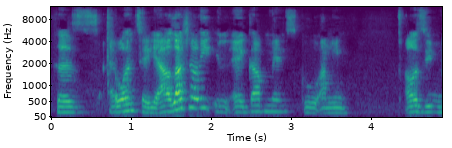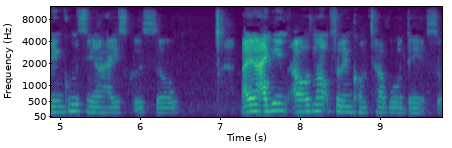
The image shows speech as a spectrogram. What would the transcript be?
Because I wanted, yeah, I was actually in a government school. I mean, I was in Benkum Senior High School, so but then I didn't, I was not feeling comfortable there, so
